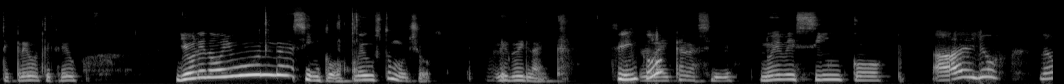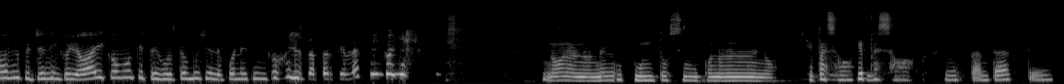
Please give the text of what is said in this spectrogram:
te creo, te creo. Yo le doy un cinco, me gustó mucho. Le doy like. ¿Cinco? Like a la CIDE. Nueve, cinco. Ay, yo, Nada más escuché cinco. Yo, ay, ¿cómo que te gustó mucho? Le pone cinco. Yo está porque Blackpink, oye. No, no, no, 9.5. No, no, no, no. ¿Qué pasó? ¿Qué pasó? Me espantaste.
